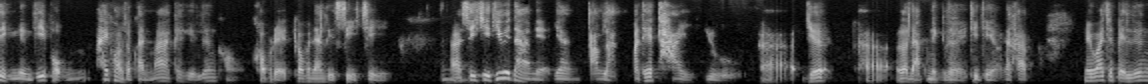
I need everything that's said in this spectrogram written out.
สิ่งหนึ่งที่ผมให้ความสำคัญมากก็คือเรื่องของ corporate governance หรือ CG อ่า CG ที่เวียดนามเนี่ยยังตามหลักประเทศไทยอยู่เอ่อเยอะเอ่อระดับหนึ่งเลยทีเดียวนะครับ ไม่ว่าจะเป็นเรื่อง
